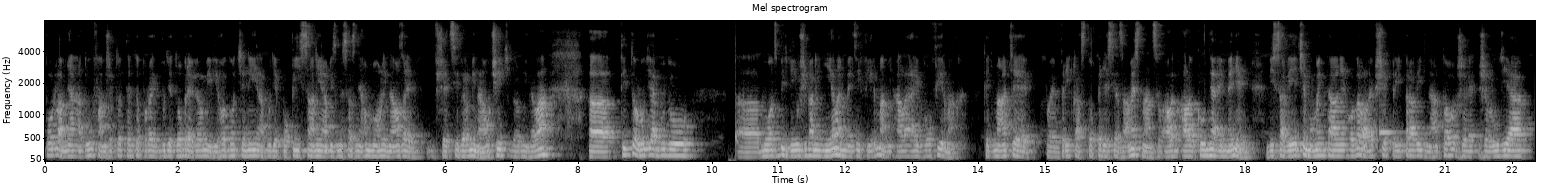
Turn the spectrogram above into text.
podľa mňa a dúfam, že to, tento projekt bude dobre veľmi vyhodnotený a bude popísaný, aby sme sa z neho mohli naozaj všetci veľmi naučiť, veľmi veľa. Títo ľudia budú môcť byť využívaní nielen medzi firmami, ale aj vo firmách. Keď máte, poviem príklad, 150 zamestnancov, ale, ale kľudne aj menej, vy sa viete momentálne oveľa lepšie pripraviť na to, že, že ľudia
